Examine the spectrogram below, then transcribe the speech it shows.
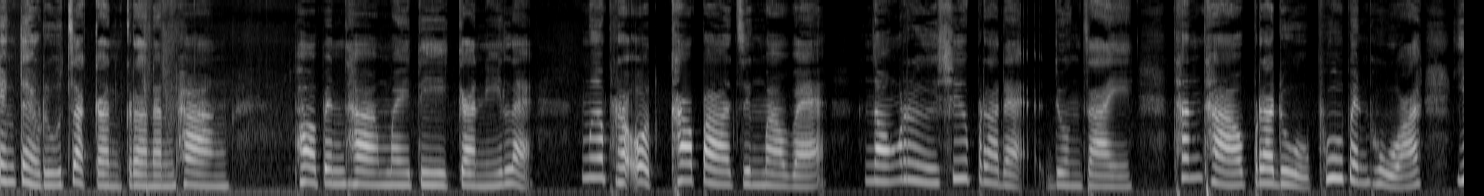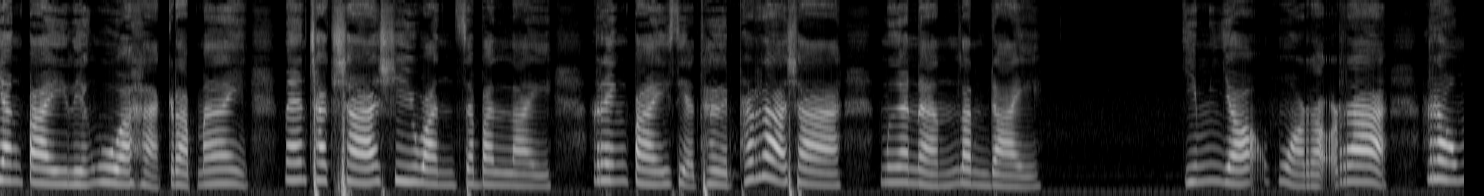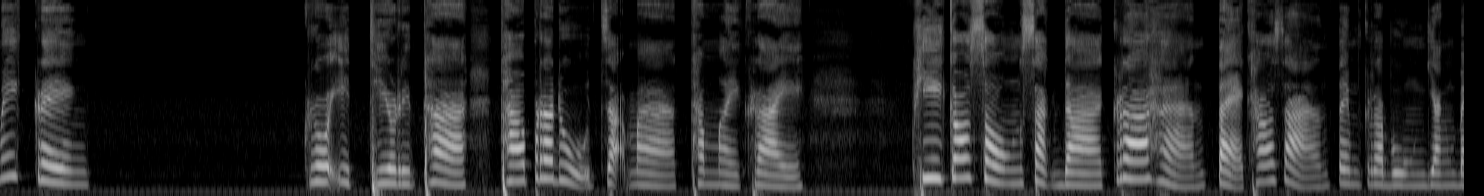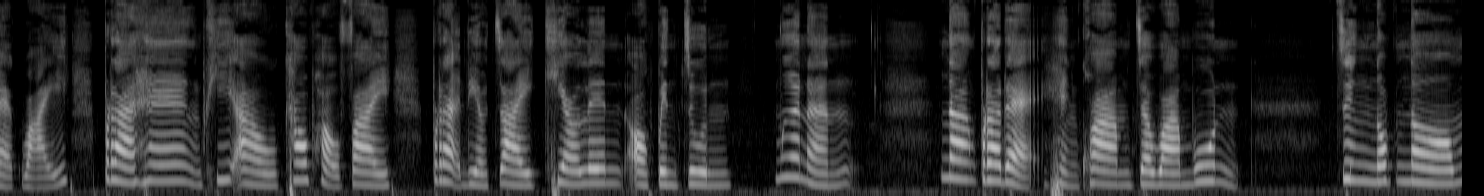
พียงแต่รู้จักกันกระนั้นพาง พอเป็นทางไมตรีกันนี้แหละ เมื่อพระโอษฐ์ข้าวปลาจึงมาแวะ น้องรือชื่อประแดะดวงใจ ท่านเท้าประดู่ผู้เป็นผัว ยังไปเลี้ยงวัวหากลับไม่ แม้นชักช้าชีวันจะบรรลัย เร่งไปเสียเถิดพระราชา เมื่อนั้นลันใดยิ้มเยาะหัวเราะร่า เราไม่เกรงกลัวอิทธิฤทธาเท้าประดู่จะมาทำไมใคร พี่ก็ทรงศักดากล้าหาญแต่ข้าวสารเต็มกระบุงยังแบกไว้ปลาแห้งพี่เอาเข้าเผาไฟ ประเดี๋ยวใจเคี้ยวเล่นออกเป็นจุน เมื่อนั้น นางประแดะเห็นความจะวามวุ่น จึงนบน้อม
